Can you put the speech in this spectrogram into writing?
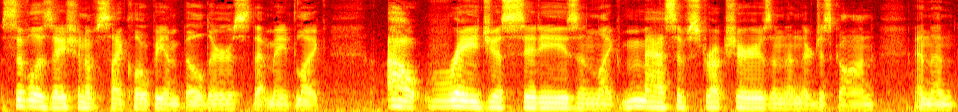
civilization of cyclopean builders that made like outrageous cities and like massive structures and then they're just gone. And then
